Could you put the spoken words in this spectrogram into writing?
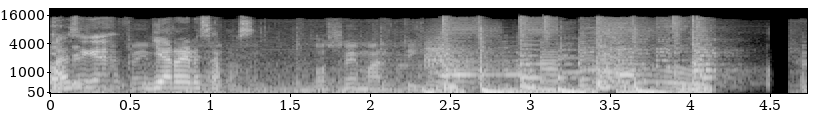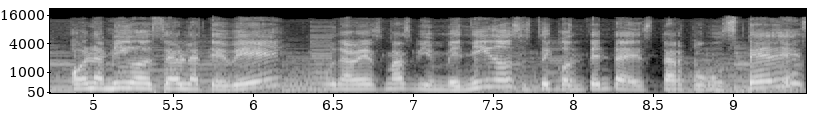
Así que ya regresamos. José Martí. Hola amigos de Habla TV, una vez más bienvenidos, estoy contenta de estar con ustedes.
